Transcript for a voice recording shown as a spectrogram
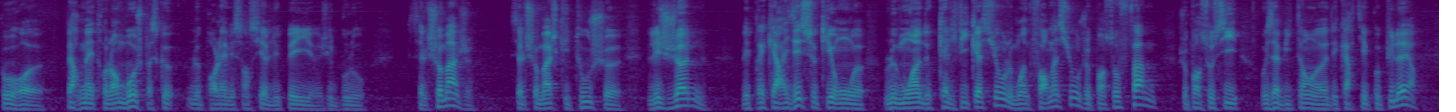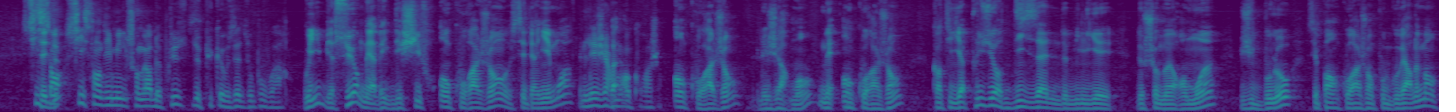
pour permettre l'embauche, parce que le problème essentiel du pays, Gilles Boulot, c'est le chômage. C'est le chômage qui touche les jeunes, les précarisés, ceux qui ont le moins de qualifications, le moins de formation. Je pense aux femmes, je pense aussi aux habitants des quartiers populaires. 610 000 chômeurs de plus depuis que vous êtes au pouvoir. Oui, bien sûr, mais avec des chiffres encourageants euh, ces derniers mois. Légèrement bah, encourageants. Encourageants, légèrement, mais encourageants. Quand il y a plusieurs dizaines de milliers de chômeurs en moins, Gilles Boulot, ce n'est pas encourageant pour le gouvernement,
